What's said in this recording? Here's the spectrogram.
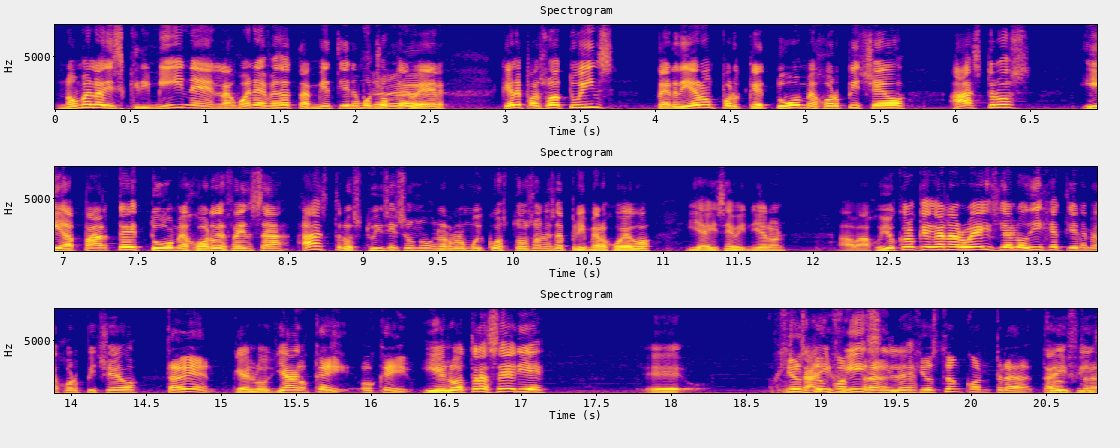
no me la discriminen, la buena defensa también tiene mucho Sí. que ver. ¿Qué le pasó a Twins? Perdieron porque tuvo mejor picheo Astros y aparte tuvo mejor defensa Astros. Twins hizo un error muy costoso en ese primer juego y ahí se vinieron abajo. Yo creo que gana Rays, ya lo dije, tiene mejor picheo Está bien. que los Yankees. Ok, ok. Y en otra serie, eh, Houston está difícil, contra, ¿eh? Houston contra, Está difícil.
